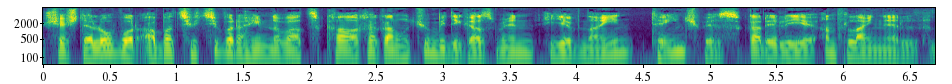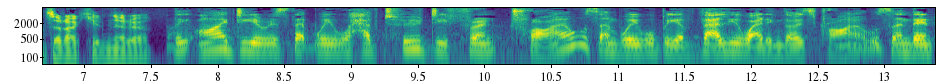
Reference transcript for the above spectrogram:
շեշտելով որ աբացույցի վրա հիմնված քաղաքականություն պիտի կազմեն եւ նային թե ինչպես կարելի է ընդլայնել ծրագիրները The idea is that we will have two different trials and we will be evaluating those trials and then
